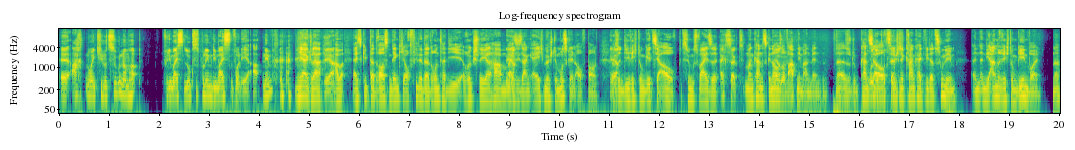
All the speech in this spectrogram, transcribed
äh, 8, 9 Kilo zugenommen habe, für die meisten Luxusprobleme, die meisten wollen eher abnehmen. ja, klar. Ja. Aber es gibt da draußen, denke ich, auch viele darunter, die Rückschläge haben, weil Ja. sie sagen, ey, ich möchte Muskeln aufbauen. Ja. Also in die Richtung geht es ja auch. Beziehungsweise Exakt. man kann es genauso auf. Abnehmen anwenden. Ne? Also du kannst ja auch 100%. durch eine Krankheit wieder zunehmen, in, in die andere Richtung gehen wollen. Ne?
